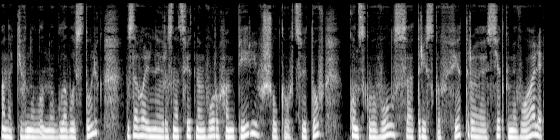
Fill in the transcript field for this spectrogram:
Она кивнула на угловой столик, заваленный разноцветным ворохом перьев, шелковых цветов, конского волоса, отрезков фетра, сетками вуали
